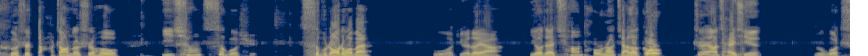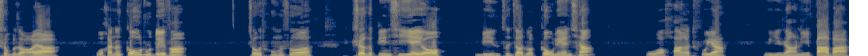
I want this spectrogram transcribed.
可是打仗的时候，一枪刺过去，刺不着怎么办？我觉得呀，要在枪头上加个钩，这样才行。如果刺不着呀，我还能勾住对方。周彤说：“这个兵器也有，名字叫做勾连枪。我画个图样，你让你爸爸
